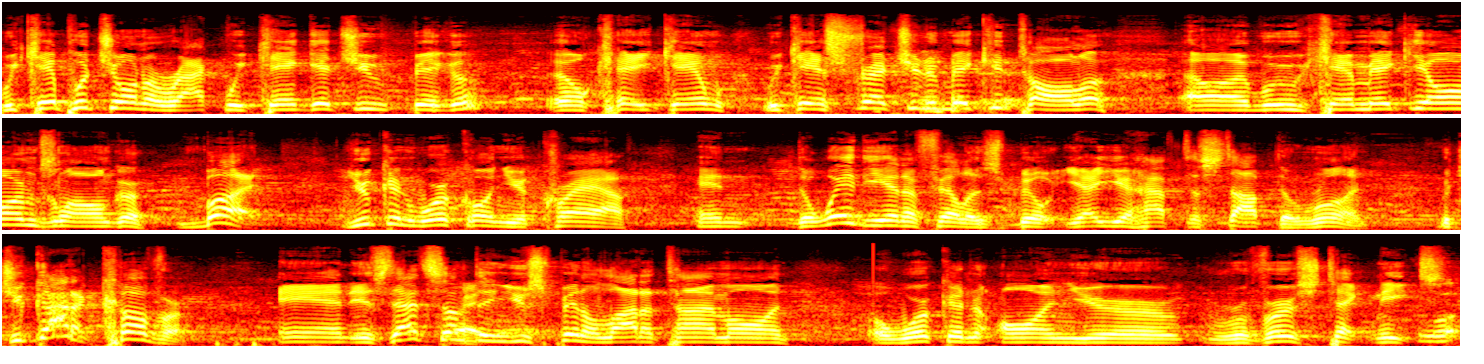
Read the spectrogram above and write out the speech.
we can't put you on a rack. We can't get you bigger. Okay, can't, we can't stretch you to make you taller. Uh, we can't make your arms longer. But you can work on your craft. And the way the NFL is built, yeah, you have to stop the run. But you got to cover. And is that something right. you spend a lot of time on working on your reverse techniques. Well,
